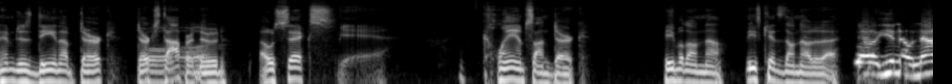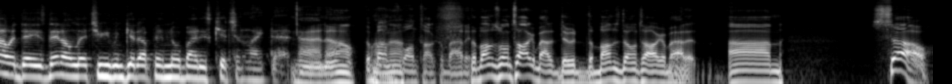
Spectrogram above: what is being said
Him just D'ing up Dirk. Dirk Stopper, Oh. dude. 06. Yeah. Clamps on Dirk. People don't know. These kids don't know today. Well, you know, nowadays they don't let you even get up in nobody's kitchen like that. I know. The I bums know. won't talk about it. The bums won't talk about it, dude. The bums don't talk about it. Um, so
